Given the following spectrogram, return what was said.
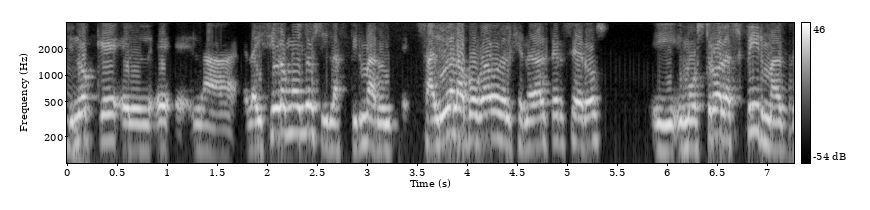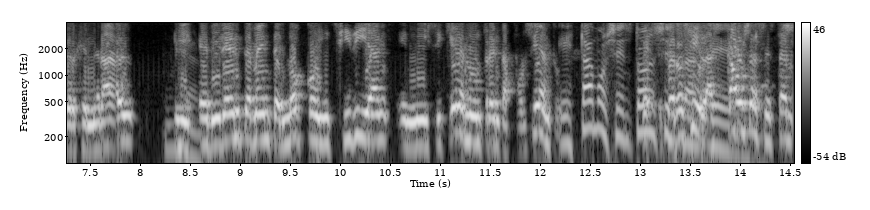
sino que el, eh, eh, la, la, hicieron ellos y la firmaron. Salió el abogado del general Terceros y, mostró las firmas del general y evidentemente no coincidían ni siquiera en un 30%. Estamos entonces... Pero sí, las causas están...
